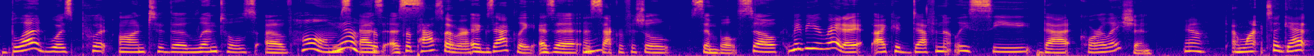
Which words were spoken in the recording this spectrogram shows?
blood was put onto the lentils of homes Yeah, as for- a for Passover. Mm-hmm. Exactly, as a, a sacrificial symbol. So maybe you're right. I, I could definitely see that correlation. Yeah. I want to get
